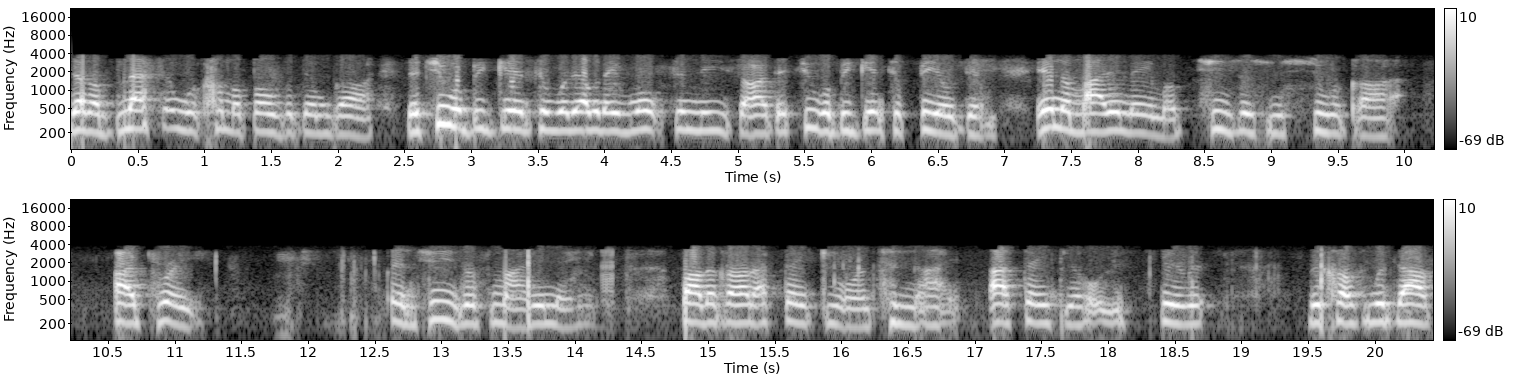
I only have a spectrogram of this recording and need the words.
that a blessing will come up over them, God, that you will begin to, whatever they wants and needs are, that you will begin to fill them. In the mighty name of Jesus, Yeshua, God, I pray. In Jesus' mighty name. Father God, I thank you on tonight. I thank you, Holy Spirit, because without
